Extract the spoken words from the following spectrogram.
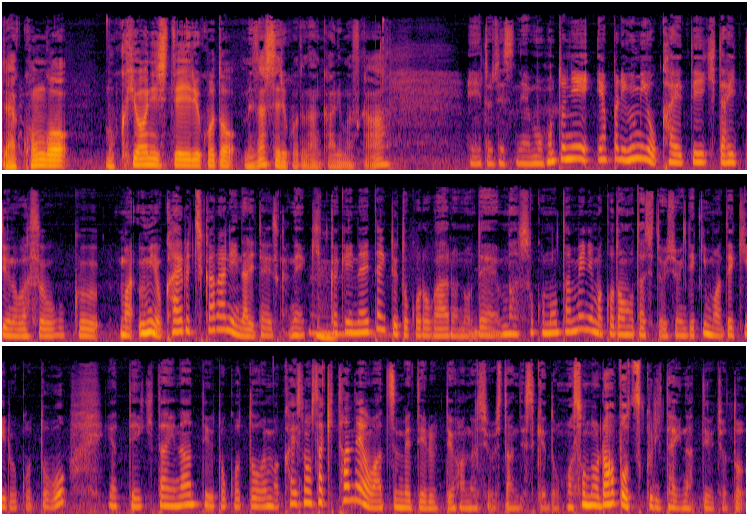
じゃあ今後目標にしていること目指していることなんかありますか？えーとですね、もう本当にやっぱり海を変えていきたいっていうのがすごく、まあ、海を変える力になりたいですかね。きっかけになりたいというところがあるので、うん、まあ、そこのためにまあ子どもたちと一緒にでき,、まあ、できることをやっていきたいなっていうところと今海藻先種を集めてるっていう話をしたんですけど、まあ、そのラボを作りたいなっていうちょっと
